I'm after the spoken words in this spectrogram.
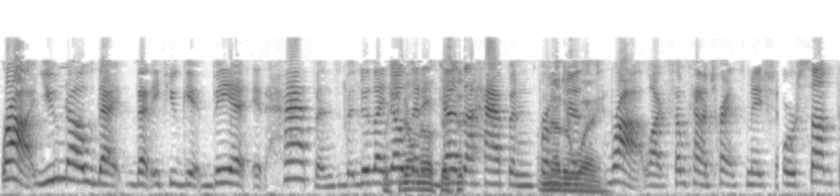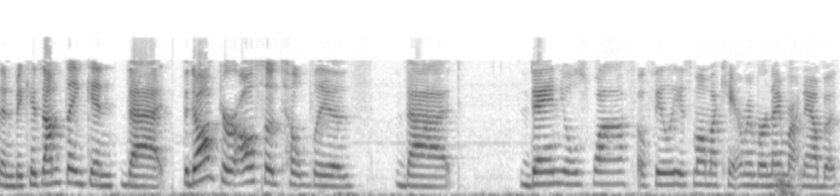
Right, you know that that if you get bit, it happens, but do they But know that know it doesn't a- happen from another just way. right, like some kind of transmission or something? Because I'm thinking that the doctor also told Liz that Daniel's wife, Ophelia's mom, I can't remember her name right now, but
